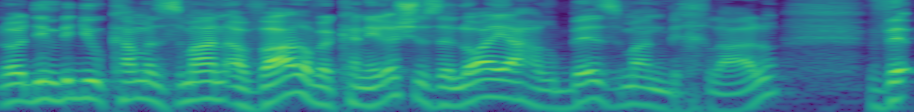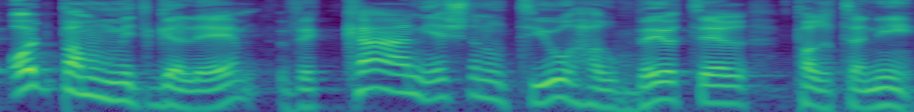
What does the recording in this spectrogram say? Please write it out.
לא יודעים בדיוק כמה זמן עבר, אבל כנראה שזה לא היה הרבה זמן בכלל. ועוד פעם הוא מתגלה, וכאן יש לנו תיאור הרבה יותר פרטני,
